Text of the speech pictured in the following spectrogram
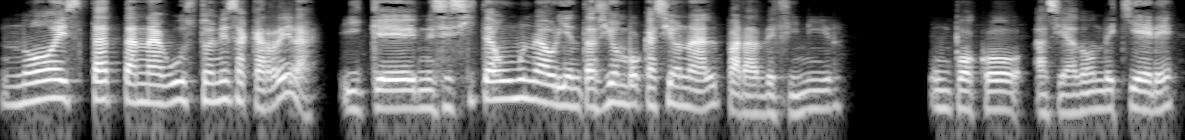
no está tan a gusto en esa carrera y que necesita una orientación vocacional para definir un poco hacia dónde quiere,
